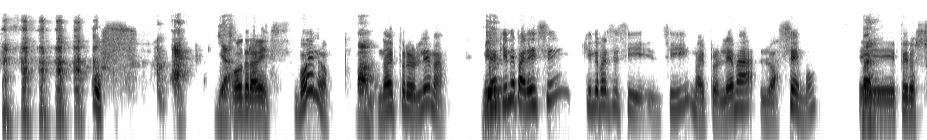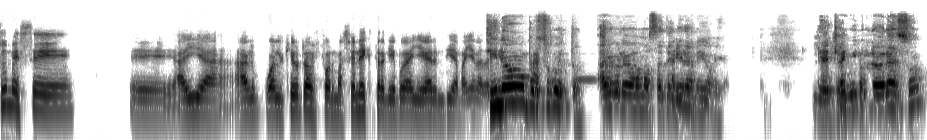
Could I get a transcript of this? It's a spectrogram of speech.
Uf. Otra vez. Bueno, no hay problema. Mira, ¿qué le parece? ¿Qué le parece si, sí, no hay problema, lo hacemos, eh, pero súmese eh, ahí a, cualquier otra información extra que pueda llegar el día de mañana. Sí, no, por supuesto. Algo le vamos a tener, amigo mío. Le transmito un abrazo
